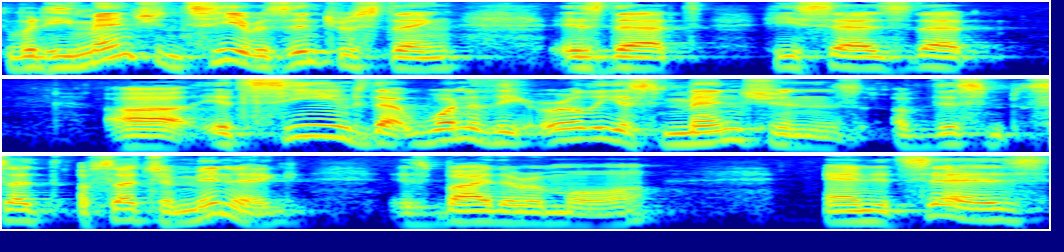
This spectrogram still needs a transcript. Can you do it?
what he mentions here is interesting is that he says that uh, it seems that one of the earliest mentions of this of such a minig is by the Ramah, and it says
